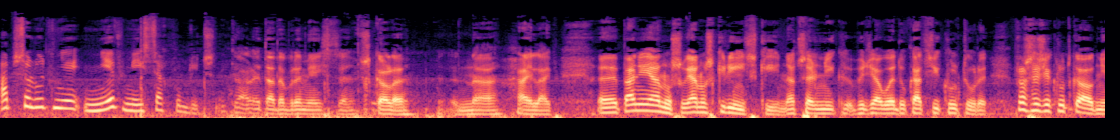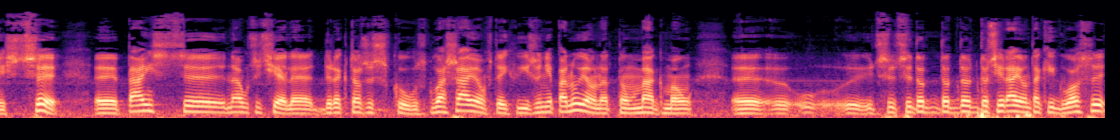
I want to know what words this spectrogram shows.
absolutnie nie w miejscach publicznych. Toaleta, dobre miejsce w szkole na High Life. E, Panie Januszu, Janusz Kiliński, naczelnik Wydziału Edukacji i Kultury. Proszę się krótko odnieść. Czy e, pańscy nauczyciele, dyrektorzy szkół zgłaszają w tej chwili, że nie panują nad tą magmą, e, czy, czy do, do, do, docierają takie głosy?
